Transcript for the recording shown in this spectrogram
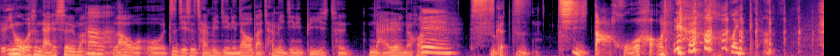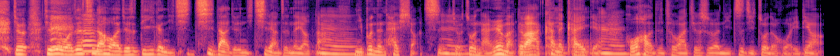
因为我是男生嘛，嗯然后我我自己是产品经理，那我把产品经理比喻成男人的话，嗯，四个字：气大活好。我靠，就其实我这气大活好，就是第一个，你气气大，就是你气量真的要大，嗯你不能太小气，嗯就做男人嘛，对吧？对看得开一点。嗯活好的话，就是说你自己做的活一定要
